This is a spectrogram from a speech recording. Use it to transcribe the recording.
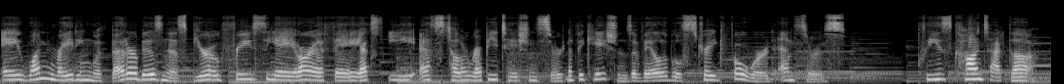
A1 rating with Better Business Bureau free CARFAXES stellar reputation certifications available straightforward answers. Please contact the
